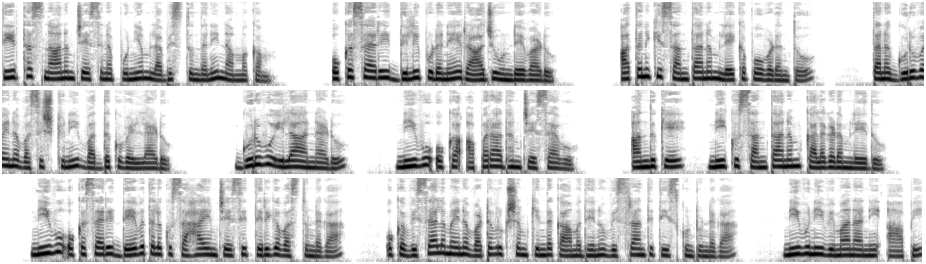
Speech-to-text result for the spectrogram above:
తీర్థస్నానం చేసిన పుణ్యం లభిస్తుందని నమ్మకం. ఒకసారి దిలీపుడనే రాజు ఉండేవాడు. అతనికి సంతానం లేకపోవడంతో తన గురువైన వశిష్ఠుని వద్దకు వెళ్ళాడు గురువు ఇలా అన్నాడు నీవు ఒక అపరాధం చేశావు. అందుకే నీకు సంతానం కలగడం లేదు. నీవు ఒకసారి దేవతలకు సహాయం చేసి తిరిగి వస్తుండగా ఒక విశాలమైన వటవృక్షం కింద కామధేను విశ్రాంతి తీసుకుంటుండగా నీవు నీ విమానాన్ని ఆపి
